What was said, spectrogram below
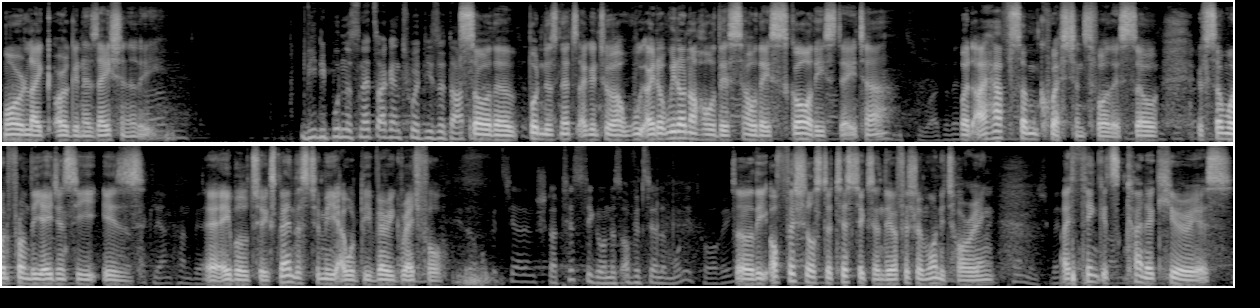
more like organizationally. So the Bundesnetzagentur, we, don't, we don't know how this how they score these data, but I have some questions for this. So if someone from the agency is uh, able to explain this to me, I would be very grateful. So the official statistics and the official monitoring, I think it's kind of curious.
